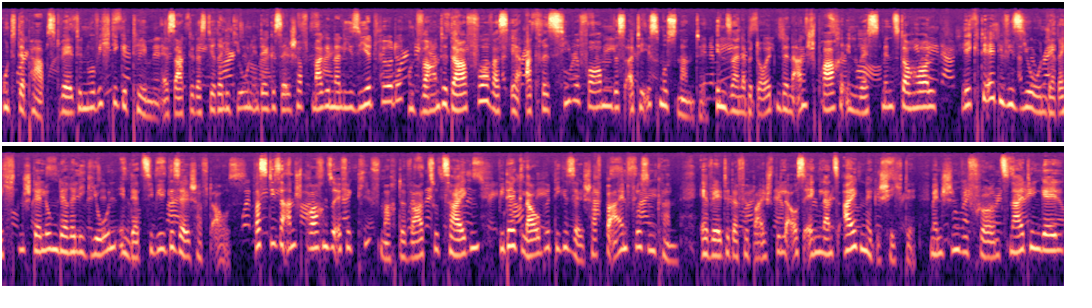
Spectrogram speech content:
Und der Papst wählte nur wichtige Themen. Er sagte, dass die Religion in der Gesellschaft marginalisiert würde und warnte davor, was er aggressive Formen des Atheismus nannte. In seiner bedeutenden Ansprache in Westminster Hall legte er die Vision der rechten Stellung der Religion in der Zivilgesellschaft aus. Was diese Ansprachen so effektiv machte, war zu zeigen, wie der Glaube die Gesellschaft beeinflussen kann. Er wählte dafür Beispiele aus Englands eigener Geschichte. Menschen wie Florence Nightingale,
